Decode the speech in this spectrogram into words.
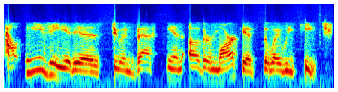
how easy it is to invest in other markets the way we teach.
